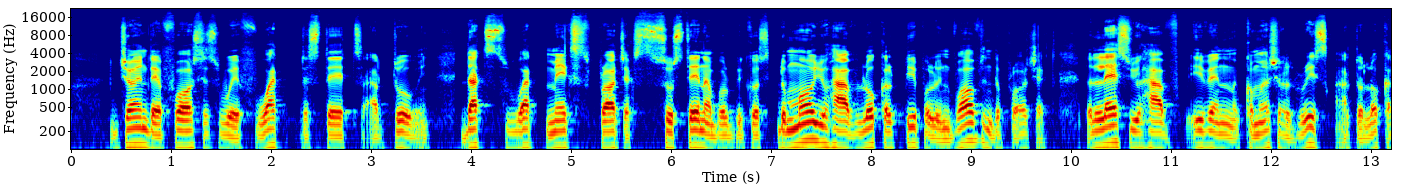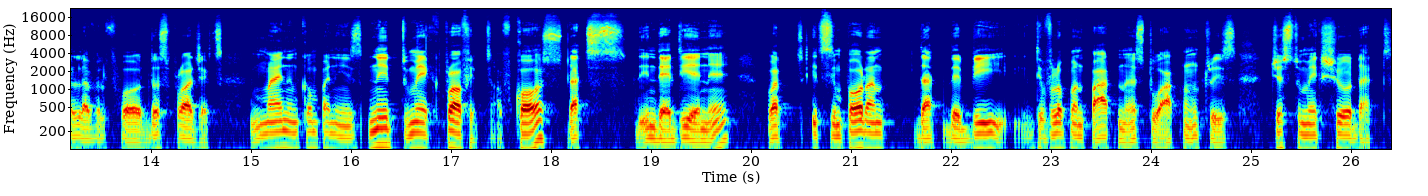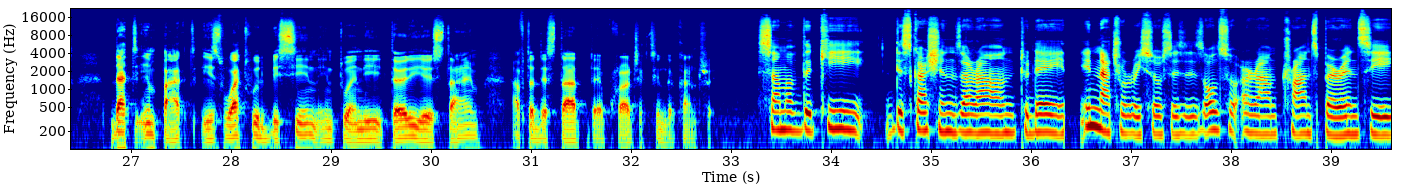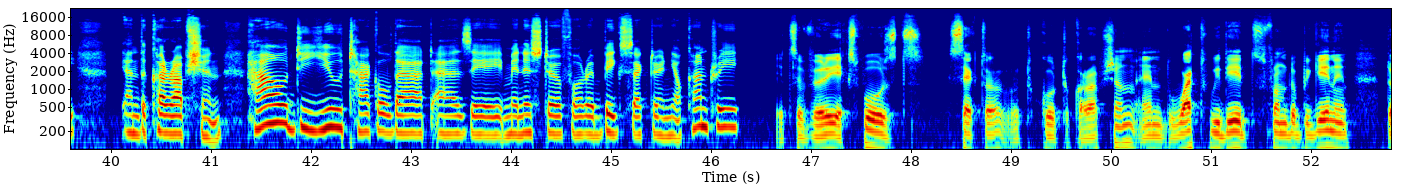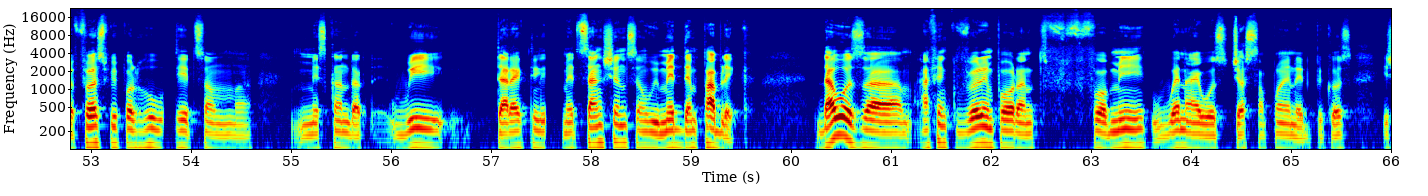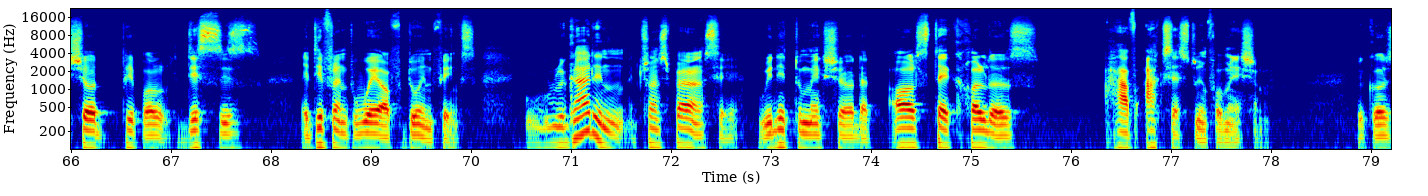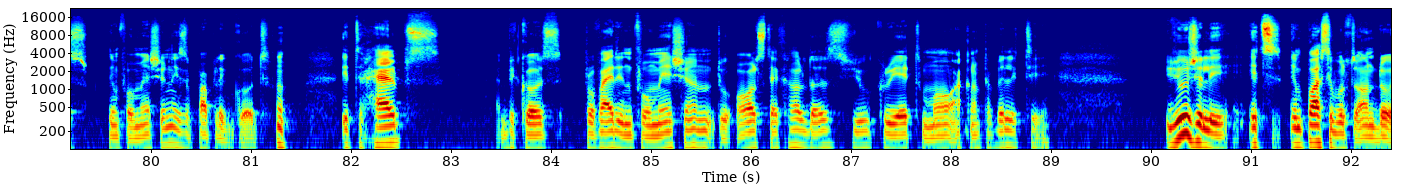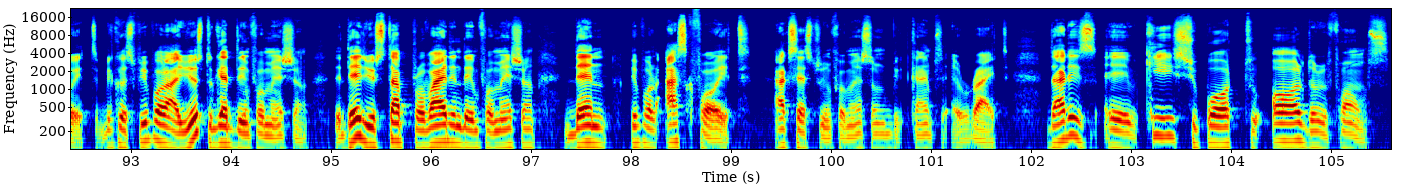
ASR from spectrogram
join their forces with what the states are doing. That's what makes projects sustainable because the more you have local people involved in the project, the less you have even commercial risk at the local level for those projects. Mining companies need to make profit, of course, that's in their DNA, but it's important that they be development partners to our countries just to make sure that that impact is what will be seen in 20, 30 years' time after they start their projects in the country. Some of the key discussions around today in natural resources is also around transparency and the corruption. How do you tackle that as a minister for a big sector in your country? It's a very exposed sector to go to corruption. And what we did from the beginning, the first people who did some uh, misconduct, we directly made sanctions and we made them public. That was, um, I think, very important for me when I was just appointed because it showed people this is a different way of doing things. Regarding transparency, we need to make sure that all stakeholders have access to information because information is a public good. it helps because provide information to all stakeholders, you create more accountability. Usually, it's impossible to undo it because people are used to get the information. The day you stop providing the information, then people ask for it. Access to information becomes a right. That is a key support to all the reforms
